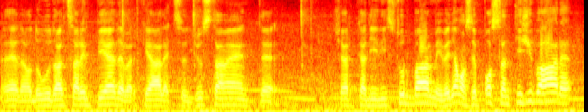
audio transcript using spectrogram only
vedete, ho dovuto alzare il piede perché Alex giustamente cerca di disturbarmi. Vediamo se posso anticipare.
